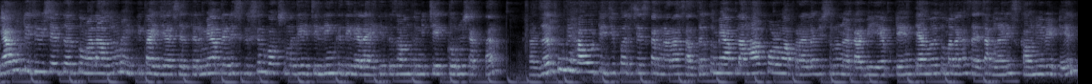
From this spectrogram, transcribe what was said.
या ओटीजी विषयी जर तुम्हाला अजून माहिती पाहिजे असेल तर मी आपल्या डिस्क्रिप्शन बॉक्समध्ये याची लिंक दिलेला आहे तिथे जाऊन तुम्ही चेक करू शकता. जर तुम्ही हा ओटीजी परचेस करणार असाल तर तुम्ही आपला हा कोड वापरायला विसरू नका बी एफ टेन त्यामुळे तुम्हाला कसा आहे चांगला डिस्काउंटही भेटेल.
